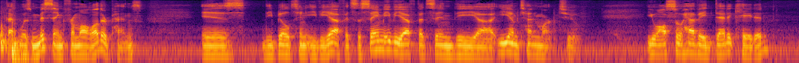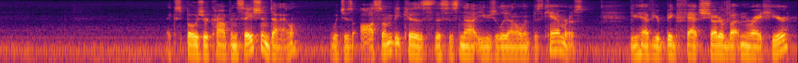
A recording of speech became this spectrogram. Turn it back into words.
that was missing from all other pens is the built-in EVF. It's the same EVF that's in the uh, EM10 Mark II. You also have a dedicated exposure compensation dial, which is awesome because this is not usually on Olympus cameras. You have your big fat shutter button right here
